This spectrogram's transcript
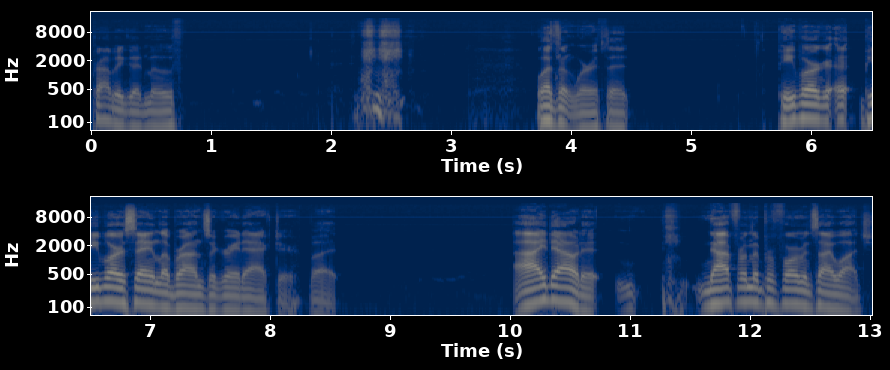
probably a good move. Wasn't worth it. People are uh, people are saying LeBron's a great actor, but I doubt it. Not from the performance I watched.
